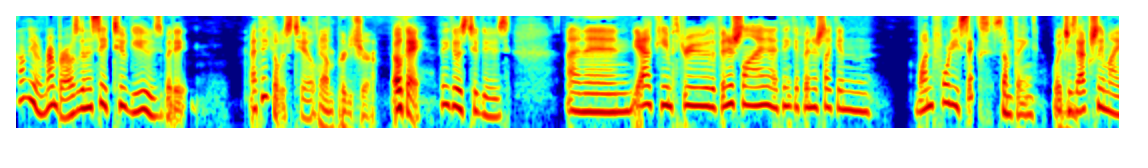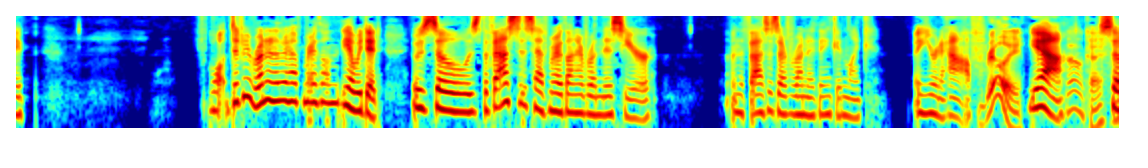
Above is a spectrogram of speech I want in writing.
I don't even remember. I was going to say two goos, but it, I think it was two. Yeah, I'm pretty sure. Okay, I think it was two goos, and then yeah, came through the finish line. I think I finished like in 146 something, which is mm-hmm. actually my. Well, did we run another half marathon? Yeah, we did. It was so it was the fastest half marathon I've run this year, and the fastest I've run I think in like a year and a half. Really? Yeah. Oh, okay. So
